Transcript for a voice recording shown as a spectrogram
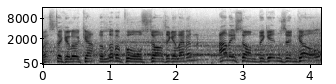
Let's take a look at the Liverpool starting 11. Alisson begins in goal.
